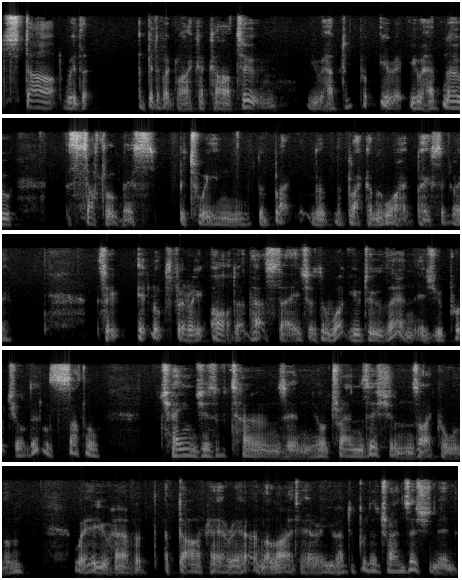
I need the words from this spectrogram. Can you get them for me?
start with a, a bit of a like a cartoon. You have to put you, you have no subtleness between the black the, the black and the white basically. So it looks very odd at that stage. So what you do then is you put your little subtle changes of tones in, your transitions, I call them, where you have a, a, dark area and a light area, you have to put a transition in.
